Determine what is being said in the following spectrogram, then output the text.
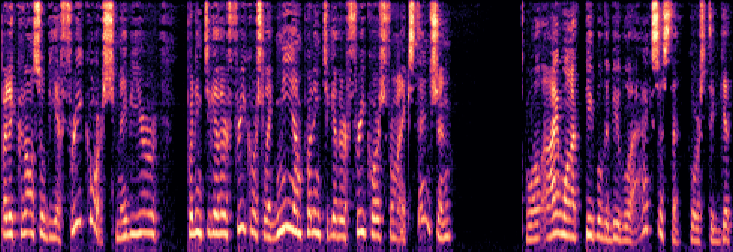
But it could also be a free course. Maybe you're putting together a free course like me. I'm putting together a free course for my extension. Well I want people to be able to access that course to get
